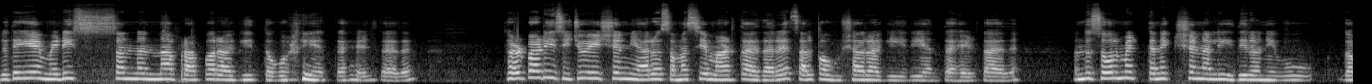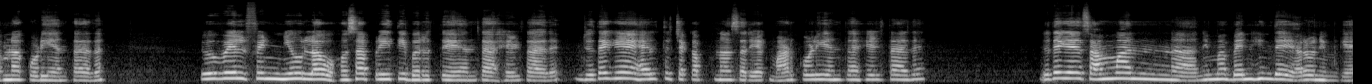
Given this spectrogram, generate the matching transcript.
ಜೊತೆಗೆ ಮೆಡಿಸನ್ನನ್ನು ಪ್ರಾಪರ್ ಆಗಿ ತಗೊಳ್ಳಿ ಅಂತ ಹೇಳ್ತಾ ಇದೆ. ಥರ್ಡ್ ಪಾರ್ಟಿ ಸಿಚುವೇಶನ್ ಯಾರೋ ಸಮಸ್ಯೆ ಮಾಡ್ತಾ ಇದ್ದಾರೆ. ಸ್ವಲ್ಪ ಹುಷಾರಾಗಿ ಇರಿ ಅಂತ ಹೇಳ್ತಾ ಇದೆ. ಒಂದು ಸೋಲ್ಮೇಟ್ ಕನೆಕ್ಷನ್ ಅಲ್ಲಿ ಇದ್ದೀರಾ ನೀವು? ಗಮನ ಕೊಡಿ ಅಂತ ಇದೆ. You will find new love ಹೊಸ ಪ್ರೀತಿ ಬರುತ್ತೆ ಅಂತ ಹೇಳ್ತಾ ಇದೆ. ಜೊತೆಗೆ ಹೆಲ್ತ್ ಚೆಕಪ್ನ ಸರಿಯಾಗಿ ಮಾಡ್ಕೊಳ್ಳಿ ಅಂತ ಹೇಳ್ತಾ ಇದೆ. ಜೊತೆಗೆ ಸಾಮಾನ್, ನಿಮ್ಮ ಬೆನ್ ಹಿಂದೆ ಯಾರೋ ನಿಮಗೆ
